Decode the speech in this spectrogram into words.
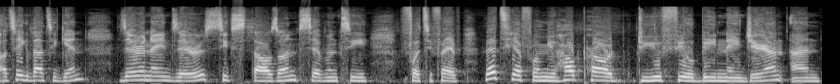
I'll take that again 090 6000 7045. Let's hear from you. How proud do you feel being Nigerian, and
